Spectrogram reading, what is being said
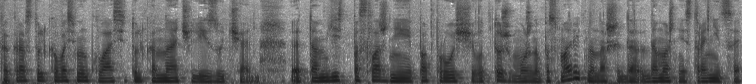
как раз только в восьмом классе только начали изучать. Там есть посложнее, попроще. Вот тоже можно посмотреть на нашей домашней странице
